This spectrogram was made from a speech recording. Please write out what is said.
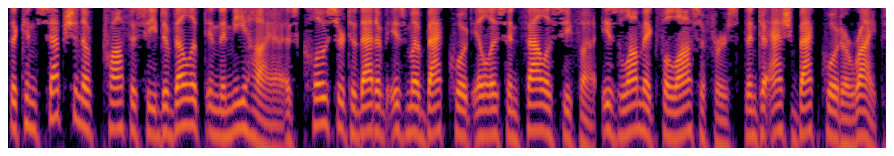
The conception of prophecy developed in the Nihaya is closer to that of Isma Ilis and Falasifa Islamic philosophers than to Ash'arites,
